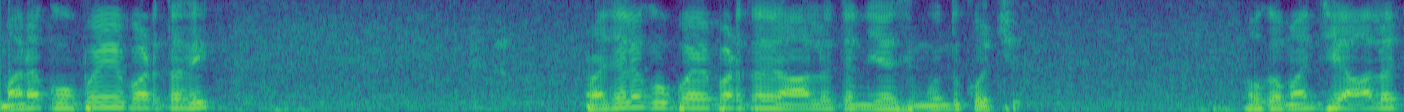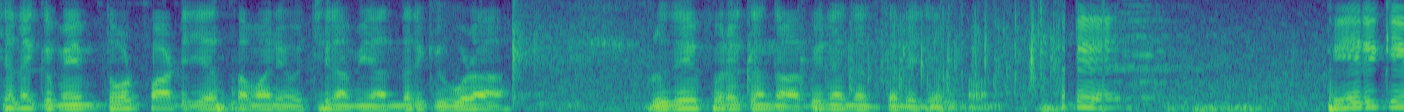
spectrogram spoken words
మనకు ఉపయోగపడుతుంది. ప్రజలకు ఉపయోగపడుతుందని ఆలోచన చేసి ముందుకొచ్చి ఒక మంచి ఆలోచనకి మేము తోడ్పాటు చేస్తామని వచ్చిన మీ అందరికీ కూడా హృదయపూర్వకంగా అభినందన తెలియజేస్తాం అంటే పేరుకే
